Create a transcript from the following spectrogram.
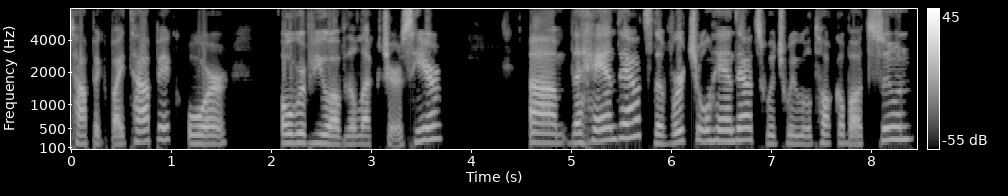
topic by topic, or overview of the lectures here. Um, the handouts, the virtual handouts, which we will talk about soon,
